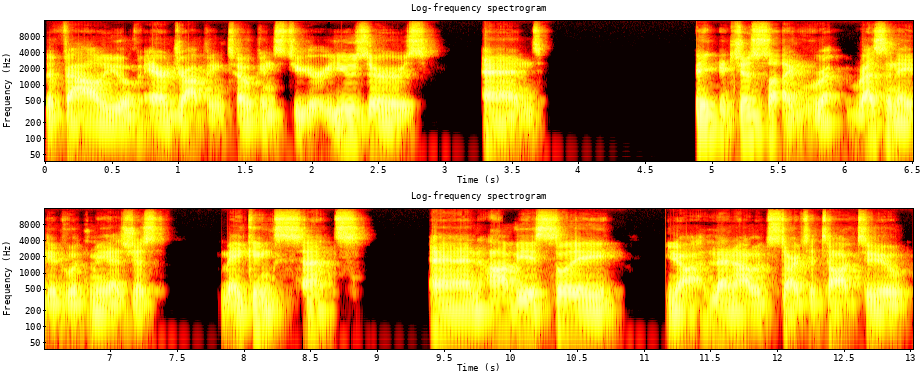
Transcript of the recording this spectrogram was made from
the value of airdropping tokens to your users. And it, it just like re- resonated with me as just making sense. And obviously you know then i would start to talk to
